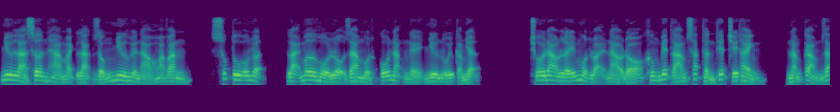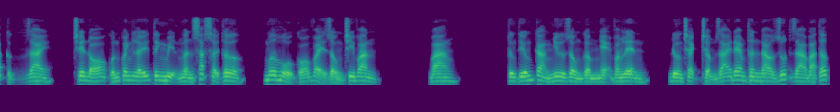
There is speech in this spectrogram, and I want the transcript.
như là sơn hà mạch lạc giống như huyền ảo hoa văn, xúc tu ôn nhuận, lại mơ hồ lộ ra một cỗ nặng nề như núi cảm nhận. Trôi đao lấy một loại nào đó không biết ám sát thần thiết chế thành, nắm cảm giác cực dai, trên đó quấn quanh lấy tinh mịn ngân sắc sợi tơ, mơ hồ có vẻ rồng chi văn. Bang! Từng tiếng càng như rồng gầm nhẹ vang lên, đường trạch chậm rãi đem thân đao rút ra ba tấc.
